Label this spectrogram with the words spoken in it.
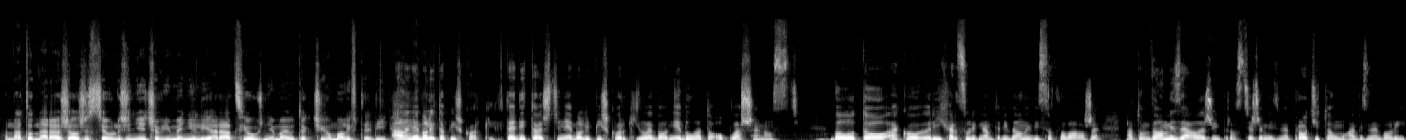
na to narážal, že ste hovorili, že niečo vymenili a rácio už nemajú, tak či ho mali vtedy? Ale neboli to piškorky. Vtedy to ešte neboli piškorky, lebo nebola to oplašenosť. Bolo to, ako Richard Sulik nám tedy veľmi vysvetloval, že na tom veľmi záleží proste, že my sme proti tomu, aby sme boli,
